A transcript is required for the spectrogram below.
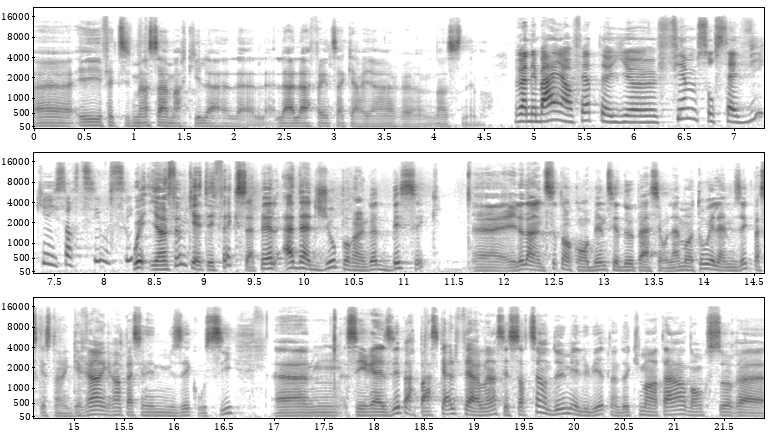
Euh, et effectivement, ça a marqué la, la- la- la fin de sa carrière dans le cinéma. René Bail, en fait, il y a un film sur sa vie qui est sorti aussi. Oui, il y a un film qui a été fait qui s'appelle Adagio pour un gars de Bessic. Euh, et là, dans le titre, on combine ces deux passions, la moto et la musique, parce que c'est un grand, grand passionné de musique aussi. Euh, c'est réalisé par Pascal Ferland. C'est sorti en 2008, un documentaire donc sur, euh,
